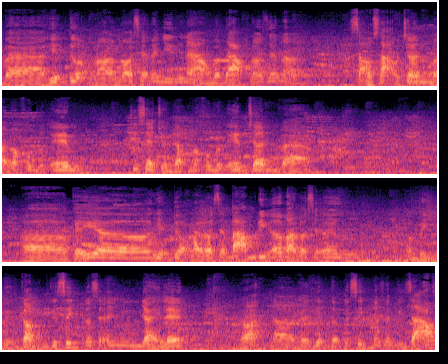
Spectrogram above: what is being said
và hiện tượng nó nó sẽ là như thế nào và đạp nó rất là xảo xạo chân và nó không được êm. Chiếc xe chuyển động nó không được êm chân và uh, cái uh, hiện tượng này nó sẽ bám đĩa và nó sẽ mình mình cầm cái xích nó sẽ nhảy lên. Đó là cái hiện tượng cái xích nó sẽ bị dão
